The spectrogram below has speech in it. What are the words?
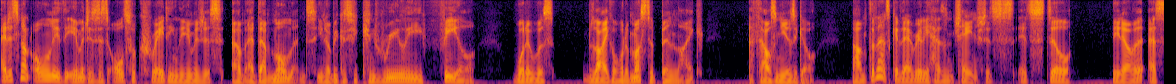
and it's not only the images; it's also creating the images um, at that moment. You know, because you can really feel what it was like, or what it must have been like a thousand years ago. Um, the landscape there really hasn't changed. It's it's still, you know, as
